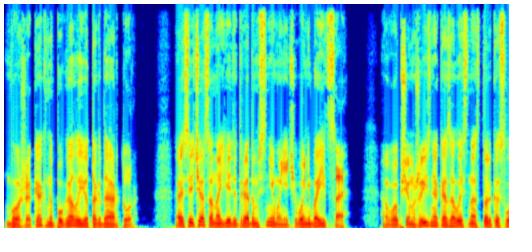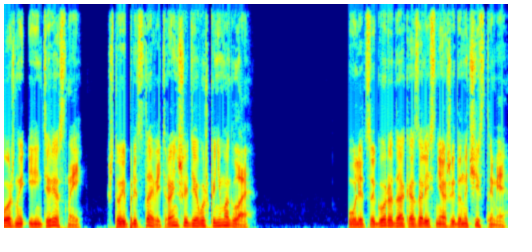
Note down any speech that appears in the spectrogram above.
Боже, как напугал ее тогда Артур. А сейчас она едет рядом с ним и ничего не боится. В общем, жизнь оказалась настолько сложной и интересной, что и представить раньше девушка не могла. Улицы города оказались неожиданно чистыми.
